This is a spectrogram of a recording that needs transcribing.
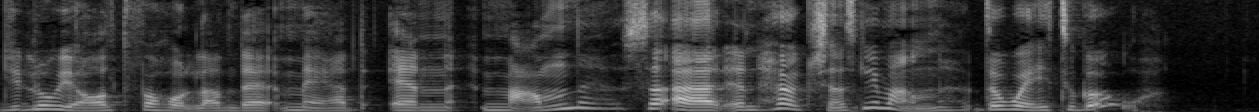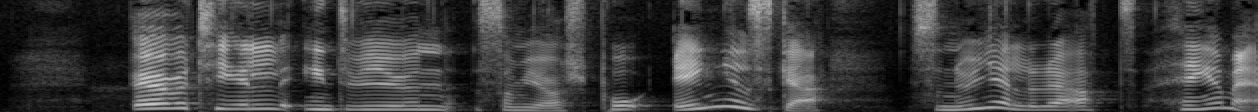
lojalt förhållande med en man så är en högkänslig man the way to go. Över till intervjun som görs på engelska, så nu gäller det att hänga med.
